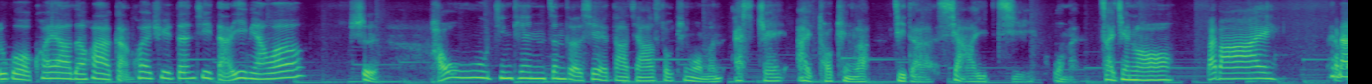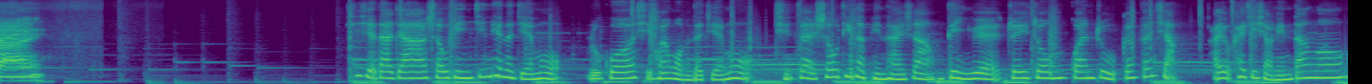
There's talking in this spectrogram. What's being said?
如果快要的话，赶快去登记打疫苗哦。是，好，今天真的谢谢大家收听我们 SJ I Talking 了，记得下一集我们再见喽，拜拜。拜拜！谢谢大家收听今天的节目。如果喜欢我们的节目，请在收听的平台上订阅、追踪、关注跟分享，还有开启小铃铛哦。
